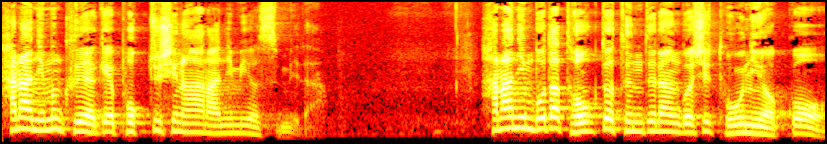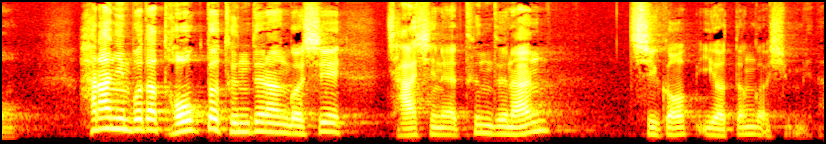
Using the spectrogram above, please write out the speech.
하나님은 그에게 복 주시는 하나님이었습니다. 하나님보다 더욱더 든든한 것이 돈이었고 하나님보다 더욱더 든든한 것이 자신의 든든한 직업이었던 것입니다.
